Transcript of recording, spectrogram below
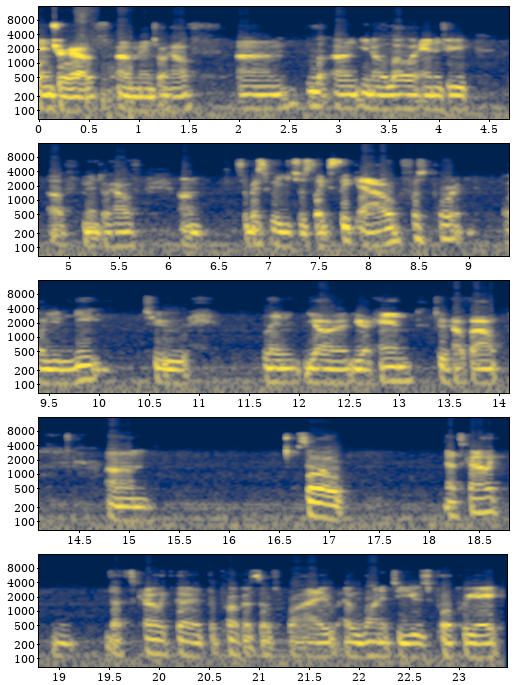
danger of uh, mental health, um, uh, you know, lower energy of mental health. Um, so basically, you just like seek out for support, or you need to lend your your hand to help out. Um, so that's kind of like that's kind of like the, the purpose of why I wanted to use Procreate,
